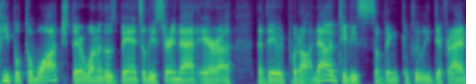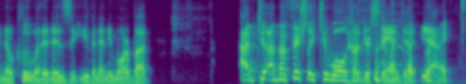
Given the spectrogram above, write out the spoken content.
people to watch. They're one of those bands, at least during that era, that they would put on. Now MTV is something completely different. I have no clue what it is even anymore, but I'm too I'm officially too old to understand it. Yeah. right.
